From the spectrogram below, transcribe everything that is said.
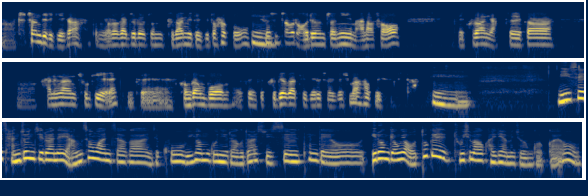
어, 추천드리기가 좀 여러 가지로 좀 부담이 되기도 하고 예. 현실적으로 어려운 점이 많아서 그러한 약제가 어, 가능한 조기에 이제 건강보험에서 이제 급여가 되기를 저희가 희망하고 있습니다. 예. 미세 잔존 질환의 양성 환자가 이제 고위험군이라고도 할 수 있을 텐데요. 이런 경우에 어떻게 조심하고 관리하면 좋은 걸까요?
